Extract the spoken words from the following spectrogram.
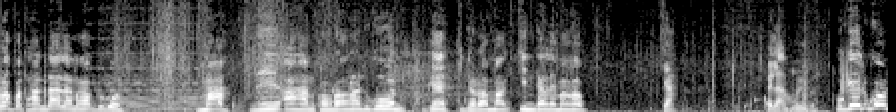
รับประทานได้แล้วนะครับ ทุกคน มานี่อาหารของเรานะทุกคนโอเค เดี๋ยวเรามากินกันเลยมาครับ จ้ะไปล้างมือก่อนโอเคทุกคน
